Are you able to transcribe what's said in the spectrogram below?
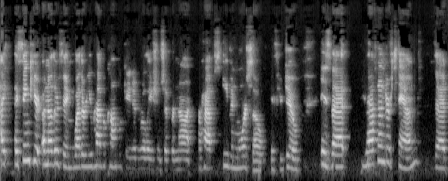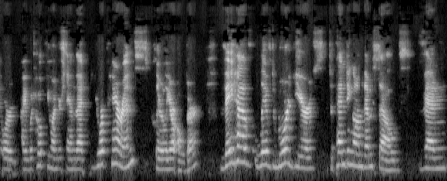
I, I think here another thing, whether you have a complicated relationship or not, perhaps even more so if you do, is that you have to understand that, or I would hope you understand that your parents clearly are older. They have lived more years depending on themselves than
